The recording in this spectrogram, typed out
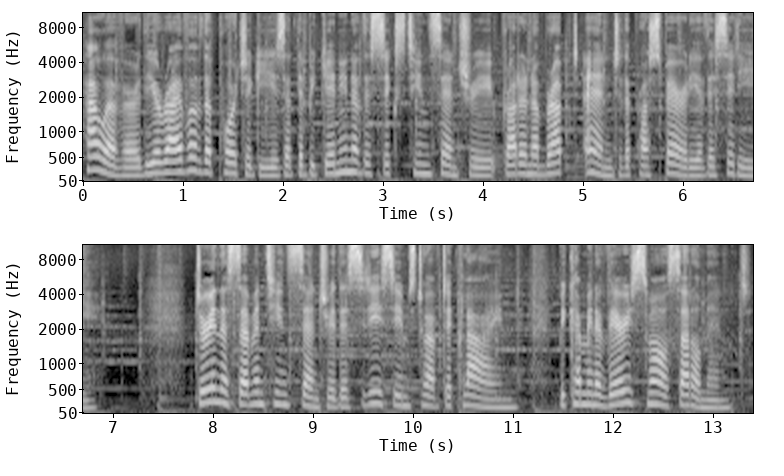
However, the arrival of the Portuguese at the beginning of the 16th century brought an abrupt end to the prosperity of the city. During the 17th century, the city seems to have declined, becoming a very small settlement.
